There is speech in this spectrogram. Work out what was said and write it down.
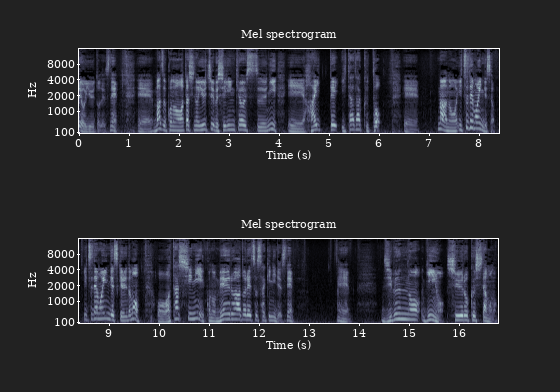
れを言うとですね、えー、まずこの私の YouTube 詩吟教室に、えー、入っていただくと、えー、まあ、あの、いつでもいいんですよ。いつでもいいんですけれども、私にこのメールアドレス先にですね、えー、自分の銀を収録したもの、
